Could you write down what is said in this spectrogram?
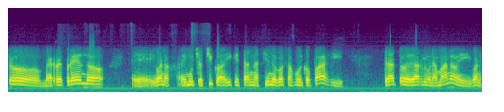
yo me reprendo, eh, y bueno, hay muchos chicos ahí que están haciendo cosas muy copadas y trato de darle una mano, y bueno,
